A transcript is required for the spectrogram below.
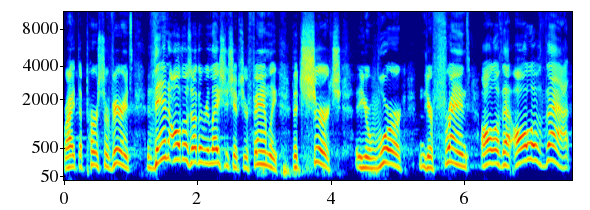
right? The perseverance. Then all those other relationships, your family, the church, your work, your friends, all of that, all of that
